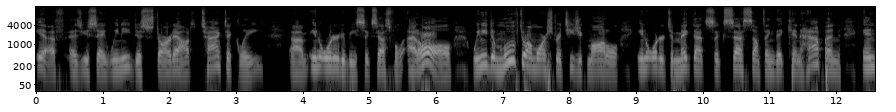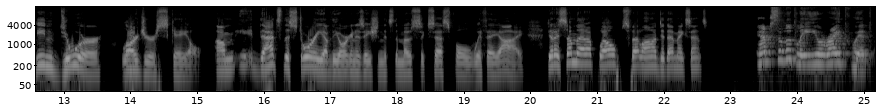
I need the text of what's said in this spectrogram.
if, as you say, we need to start out tactically um, in order to be successful at all, we need to move to a more strategic model in order to make that success something that can happen and endure larger scale. Um, that's the story of the organization that's the most successful with AI. Did I sum that up well, Svetlana? Did that make sense? Absolutely, you're right, Whit.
